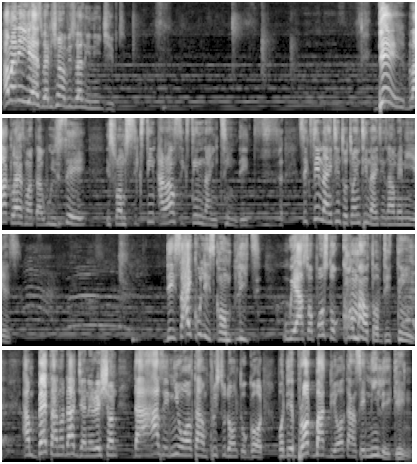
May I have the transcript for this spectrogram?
How many years were the children of Israel in Egypt? They, Black Lives Matter, we say is from 16, around 1619. They, 1619 to 2019 is how many years? The cycle is complete. We are supposed to come out of the thing and bet another generation that has a new altar and priesthood unto God. But they brought back the altar and say, kneel again.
